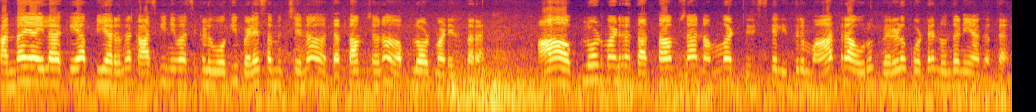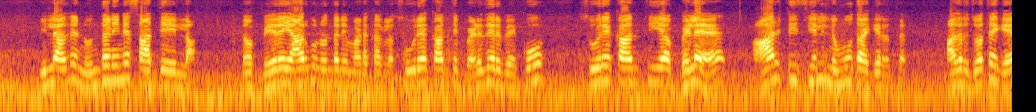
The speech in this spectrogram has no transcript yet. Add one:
ಕಂದಾಯ ಇಲಾಖೆಯ ಪಿ ಆರ್ ಅಂದ್ರೆ ಖಾಸಗಿ ನಿವಾಸಿಗಳು ಹೋಗಿ ಬೆಳೆ ಸಮೀಕ್ಷೆನ, ದತ್ತಾಂಶನ ಅಪ್ಲೋಡ್ ಮಾಡಿರ್ತಾರೆ. ಆ ಅಪ್ಲೋಡ್ ಮಾಡಿರೋ ದತ್ತಾಂಶ ನಮ್ಮ ಡಿಸ್ಕಲ್ಲಿ ಇದ್ರೆ ಮಾತ್ರ ಅವರು ಬೆರಳು ಕೊಟ್ಟರೆ ನೋಂದಣಿ ಆಗುತ್ತೆ ಇಲ್ಲ ಅಂದ್ರೆ ನೋಂದಣಿನೇ ಸಾಧ್ಯ ಇಲ್ಲ. ನಾವು ಬೇರೆ ಯಾರಿಗೂ ನೋಂದಣಿ ಮಾಡೋಕ್ಕಾಗಲ್ಲ. ಸೂರ್ಯಕಾಂತಿ ಬೆಳೆದಿರಬೇಕು ಸೂರ್ಯಕಾಂತಿಯ ಬೆಳೆ ಆರ್ ಟಿ ಸಿಯಲ್ಲಿ ನಮೂದಾಗಿರುತ್ತೆ. ಅದ್ರ ಜೊತೆಗೆ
